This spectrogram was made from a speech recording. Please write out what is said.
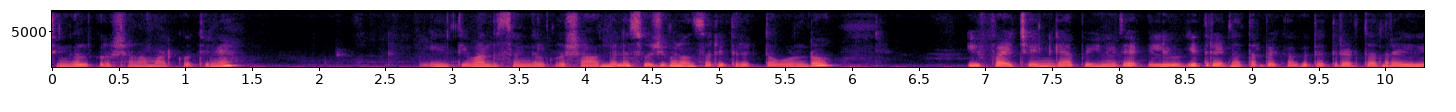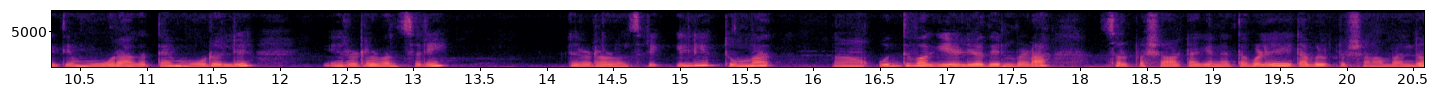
ಸಿಂಗಲ್ ಕ್ರೋಶನ ಮಾಡ್ಕೋತೀನಿ. ಈ ರೀತಿ ಒಂದು ಸಿಂಗಲ್ ಕ್ರೋಶ ಆದಮೇಲೆ ಸೂಜಿ ಮೇಲೆ ಒಂದು ಸರಿ ಥ್ರೆಡ್ ತೊಗೊಂಡು ಈ ಫೈ ಚೈನ್ ಗ್ಯಾಪ್ ಏನಿದೆ, ಇಲ್ಲಿ ಹೋಗಿ ಥ್ರೆಡ್ನ ತರಬೇಕಾಗುತ್ತೆ. ಥ್ರೆಡ್ ತಂದರೆ ಈ ರೀತಿ ಮೂರಾಗುತ್ತೆ ಮೂರಲ್ಲಿ ಎರಡರಲ್ಲಿ ಒಂದು ಸರಿ, ಎರಡರಲ್ಲಿ ಒಂದು ಸರಿ. ಇಲ್ಲಿ ತುಂಬ ಉದ್ದವಾಗಿ ಎಳೆಯೋದೇನು ಬೇಡ. ಸ್ವಲ್ಪ ಶಾರ್ಟಾಗೇನೆ ತೊಗೊಳ್ಳಿ ಡಬಲ್ ಕ್ರೋಶನ ಬಂದು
